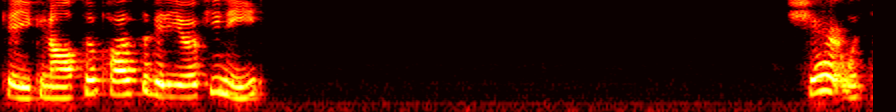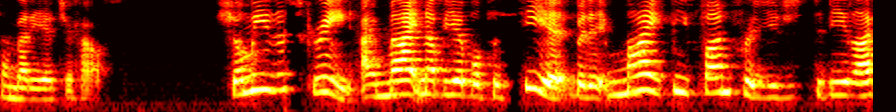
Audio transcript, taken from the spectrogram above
Okay, you can also pause the video if you need. Share it with somebody at your house. Show me the screen. I might not be able to see it, but it might be fun for you just to be like,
